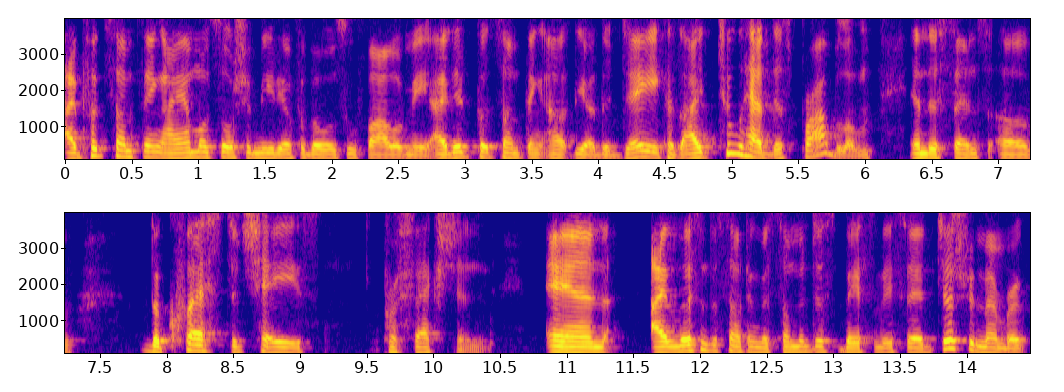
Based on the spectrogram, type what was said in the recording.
I put something, I am on social media for those who follow me. I did put something out the other day because I too had this problem in the sense of the quest to chase perfection. And I listened to something where someone just basically said, just remember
